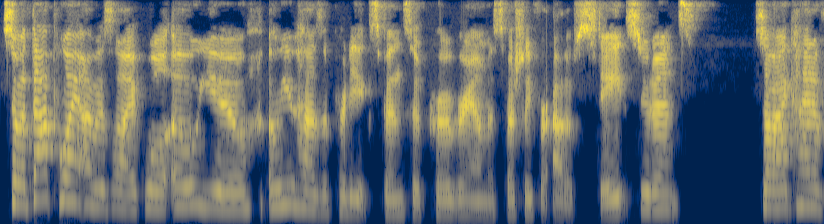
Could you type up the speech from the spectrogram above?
So at that point, I was like, well, OU, OU has a pretty expensive program, especially for out of state students. So I kind of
